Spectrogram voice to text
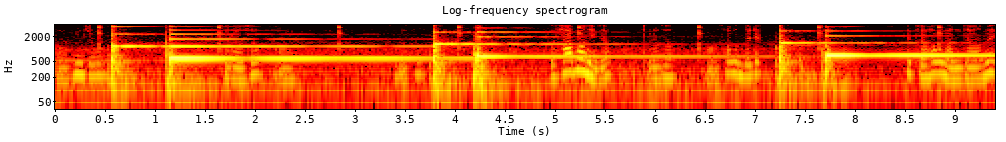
어, 힘주고 들어서 어. 들어서. 저 4번이죠. 들어서 어, 4번 내려. 했죠. 하고 난 다음에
